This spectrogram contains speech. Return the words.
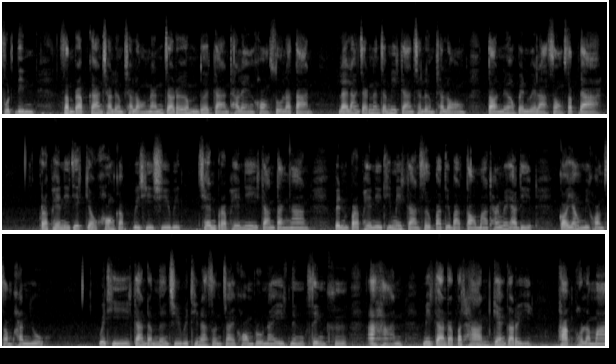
ฟุตดินสำหรับการเฉลิมฉลองนั้นจะเริ่มด้วยการแถลงของสุลต่าน และหลังจากนั้นจะมีการเฉลิมฉลองต่อเนื่องเป็นเวลาสองสัปดาห์ ประเพณีที่เกี่ยวข้องกับวิถีชีวิต เช่น ประเพณีการแต่งงาน เป็นประเพณีที่มีการสืบปฏิบัติต่อมาทั้งในอดีต ก็ยังมีความสำคัญอยู่ วิถีการดำเนินชีวิตที่น่าสนใจของบรูไนอีกหนึ่งสิ่งคือ อาหาร มีการรับประทาน แกงกะหรี่ ผักผลไม้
